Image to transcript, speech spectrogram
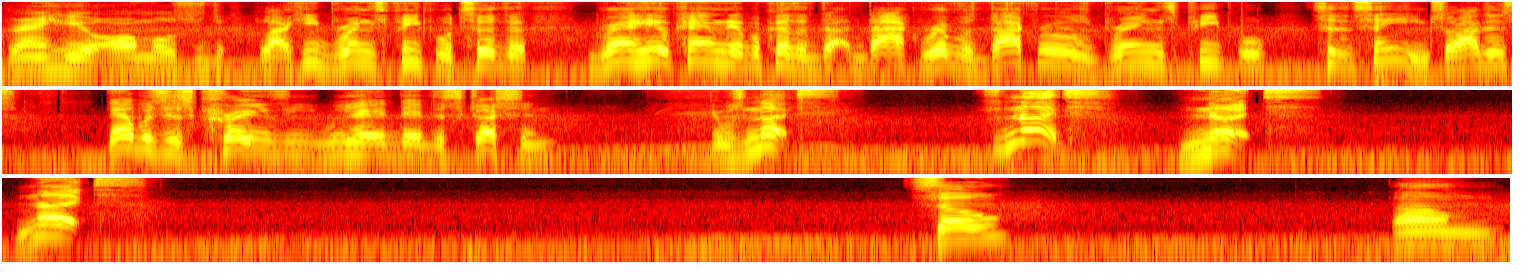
Grant Hill. Almost like he brings people to the. Grant Hill came there because of Doc Rivers. Doc Rivers brings people to the team. So I just that was just crazy. We had that discussion. It was nuts. It was nuts. Nuts. Nuts. So, um,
